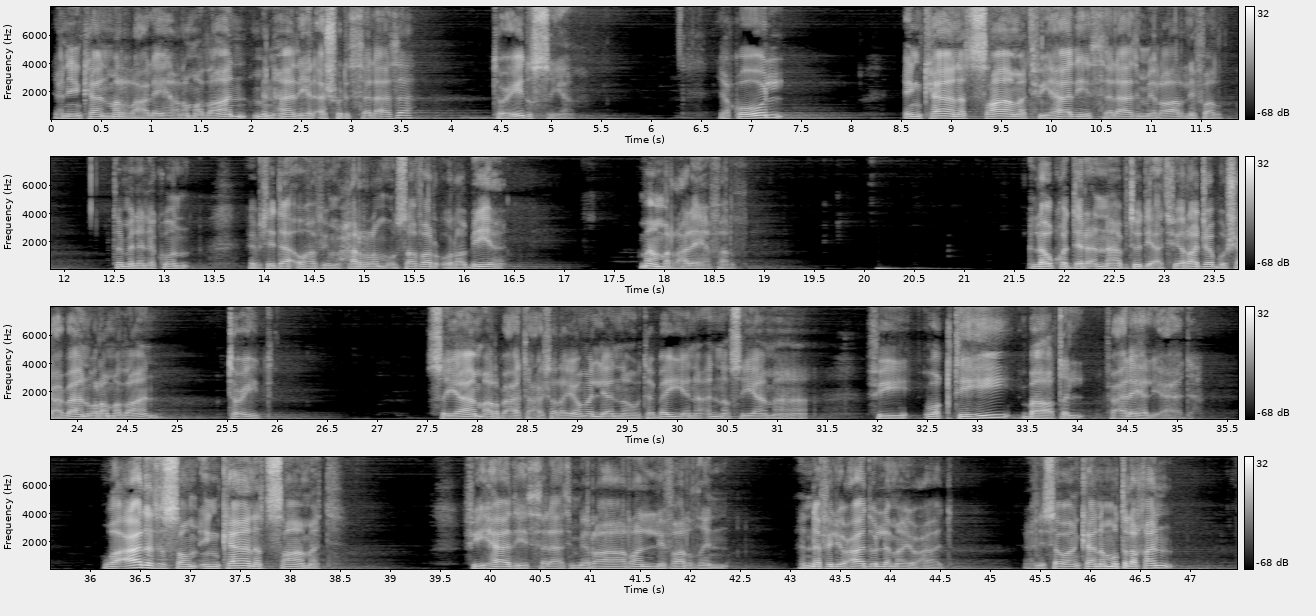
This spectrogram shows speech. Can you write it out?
يعني إن كان مر عليها رمضان من هذه الأشهر الثلاثة تعيد الصيام. يقول إن كانت صامت في هذه الثلاث مرار لفرض احتمل أن يكون ابتداؤها في محرم وصفر وربيع ما مر عليها فرض. لو قدر أنها ابتدأت في رجب وشعبان ورمضان تعيد صيام أربعة عشر يوما لأنه تبين أن صيامها في وقته باطل فعليها الإعادة. وأعادت الصوم إن كانت صامت في هذه الثلاث مرارا لفرض النفل يعاد ولا ما يعاد؟ يعني سواء كان مطلقا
